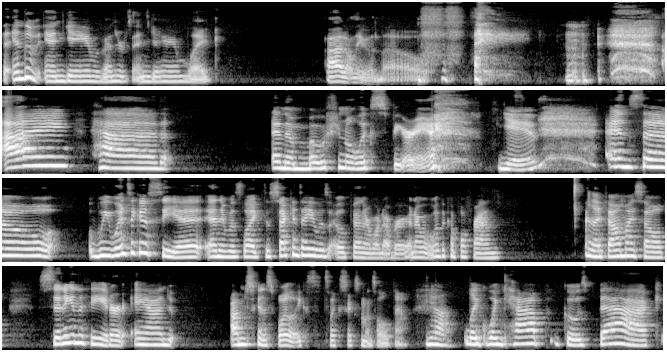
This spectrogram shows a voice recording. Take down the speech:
the end of Endgame, Avengers Endgame, like I don't even know. I had an emotional experience. yeah. And so we went to go see it, and it was like the second day it was open or whatever. And I went with a couple friends, and I found myself sitting in the theater. And I'm just gonna spoil it because it's like six months old now. Yeah. Like when Cap goes back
